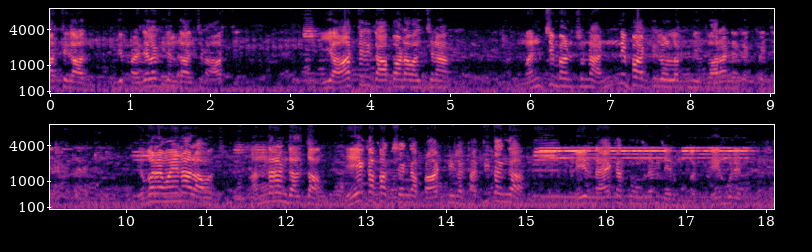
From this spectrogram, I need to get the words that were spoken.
ఆస్తి కాదు. ఇది ప్రజలకు చెందాల్సిన ఆస్తి. ఈ ఆస్తిని కాపాడవలసిన మంచి మనసున్న అన్ని పార్టీల వాళ్ళకు మీ ద్వారా నేను రిక్వెస్ట్ చేస్తాను ఎవరమైనా రావచ్చు. అందరం కలుద్దాం. ఏకపక్షంగా పార్టీలకు అతీతంగా మీరు నాయకత్వం ఉందని నేను నేను కూడా ఎన్నుకుంటాను.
